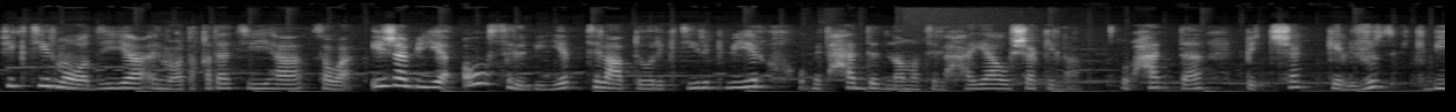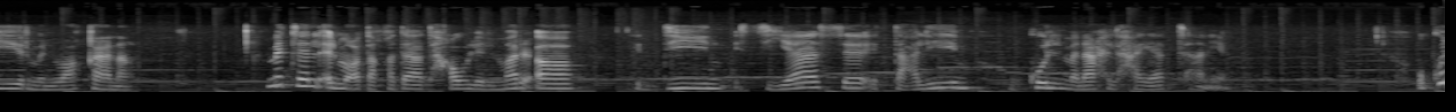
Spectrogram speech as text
في كتير مواضيع المعتقدات فيها سواء إيجابية أو سلبية بتلعب دور كتير كبير وبتحدد نمط الحياة وشكلها وحتى بتشكل جزء كبير من واقعنا. مثل المعتقدات حول المرأة الدين السياسة التعليم وكل مناحي الحياة التانية وكل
